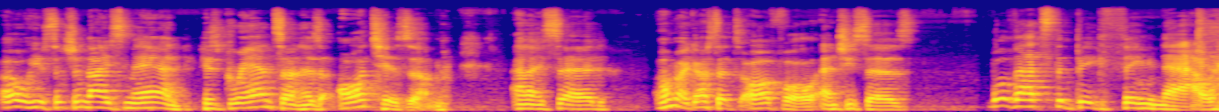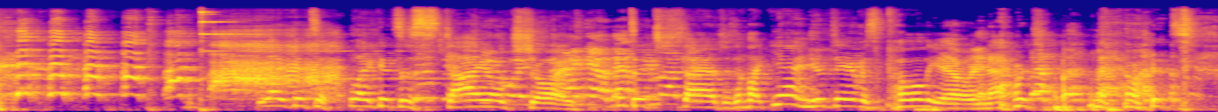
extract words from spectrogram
"Oh, he's such a nice man. His grandson has autism," and I said, "Oh my gosh, that's awful." And she says. Well, that's the big thing now. like it's a like it's a style choice. It's a style choice. I'm like, yeah, in your day it was polio, and now it's now it's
